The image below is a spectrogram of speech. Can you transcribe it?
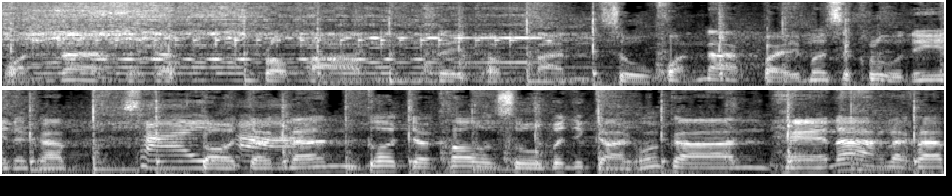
ขวัญนาคนะครับเพราะพราหมณ์ได้ทำการสู่ขวัญนาคไปเมื่อสักครู่นี้นะครับ ใช่ต่อจากค่ะนั้นก็จะเข้าสู่บรรยากาศของการแห่นาคนะครับ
